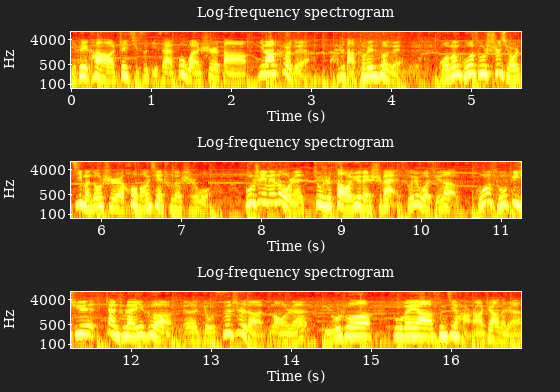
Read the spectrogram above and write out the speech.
你可以看哈，这几次比赛，不管是打伊拉克队还是打科威特队。我们国足失球基本都是后防线出的失误，不是因为漏人，就是造越位失败。所以我觉得国足必须站出来一个呃有资质的老人，比如说杜威啊、孙继海啊这样的人。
